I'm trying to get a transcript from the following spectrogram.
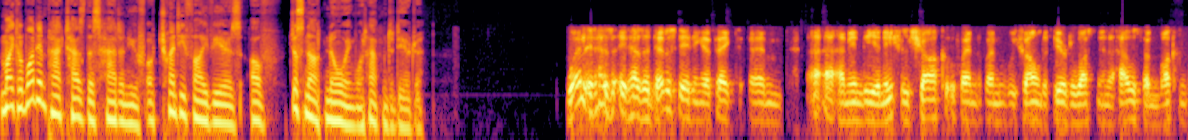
Michael, what impact has this had on you for 25 years of just not knowing what happened to Deirdre? Well, it has it has a devastating effect. Um, I, I, mean, the initial shock when, when we found that Deirdre wasn't in the house and wasn't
